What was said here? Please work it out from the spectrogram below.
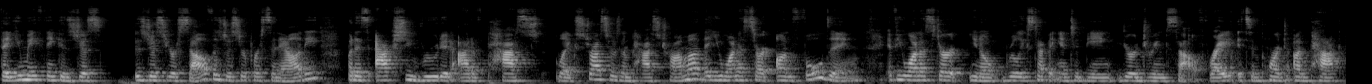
that you may think is just is just yourself, is just your personality, but it's actually rooted out of past like stressors and past trauma that you want to start unfolding if you want to start, you know, really stepping into being your dream self, right? It's important to unpack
